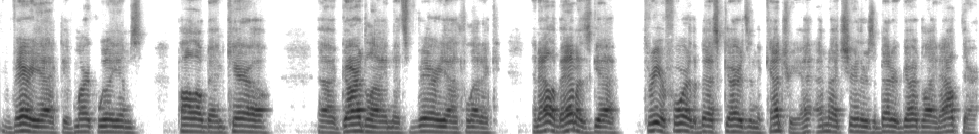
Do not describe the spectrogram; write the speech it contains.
very active. Mark Williams, Paolo Banchero, uh, guard line that's very athletic, and Alabama's got three or four of the best guards in the country. I, am not sure there's a better guard line out there.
